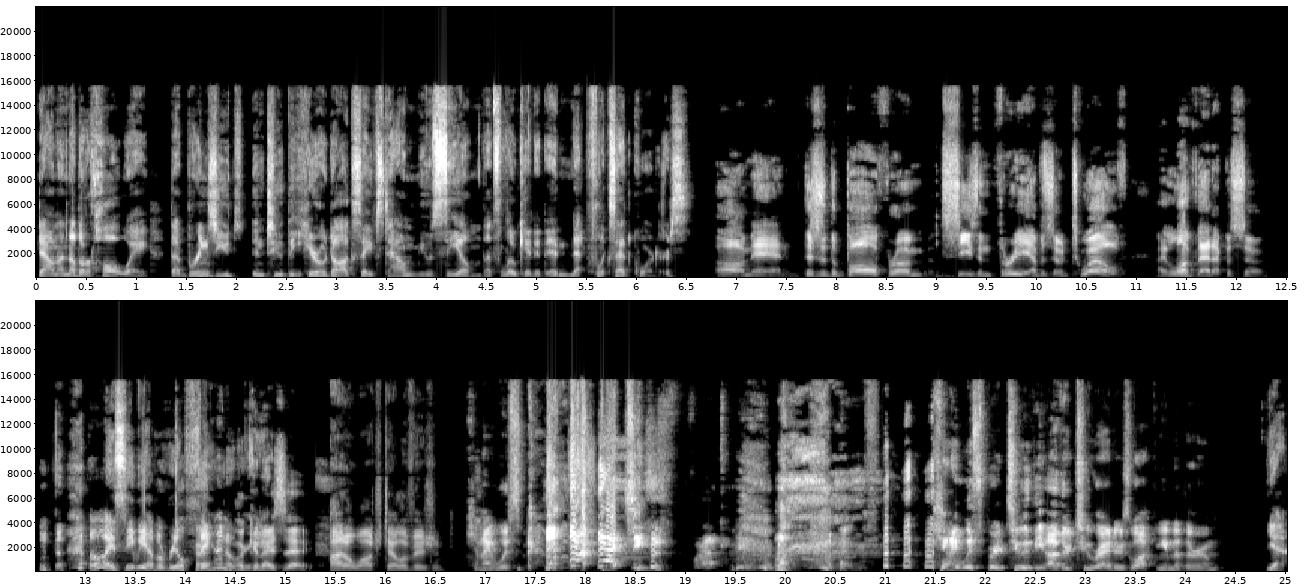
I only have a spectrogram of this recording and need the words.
down another hallway that brings you into the Hero Dog Saves Town Museum that's located in Netflix headquarters. Oh man, this is the ball from season three, episode twelve. I love that episode. oh, I see we have a real fan over what can here. I say? I don't watch television. Can I whisper? Jesus fuck. Can I whisper to the other two writers walking into the room? Yeah,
